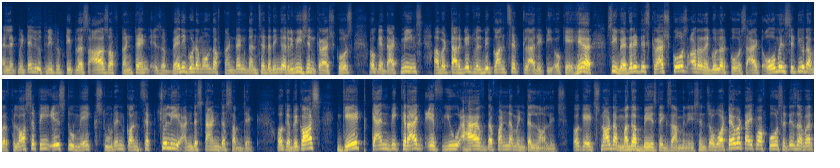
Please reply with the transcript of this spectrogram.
And let me tell you, 350 plus hours of content is a very good amount of content considering a revision crash course. Okay, that means our target will be concept clarity. Okay, here, see whether it is crash course or a regular course, at OHM Institute, our philosophy is to make student conceptually understand the subject. Okay because gate can be cracked if you have the fundamental knowledge. Okay it's not a mug up based examination. So whatever type of course it is our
